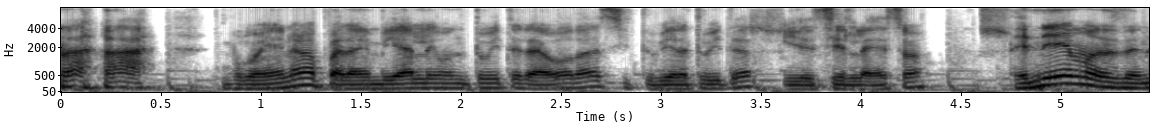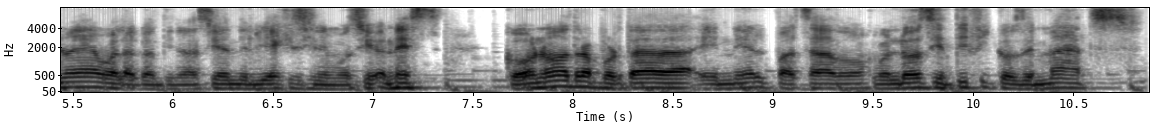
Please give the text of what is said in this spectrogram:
bueno, para enviarle un Twitter a Oda, si tuviera Twitter, y decirle eso, tenemos de nuevo la continuación del viaje sin emociones con otra portada en el pasado con los científicos de Mats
